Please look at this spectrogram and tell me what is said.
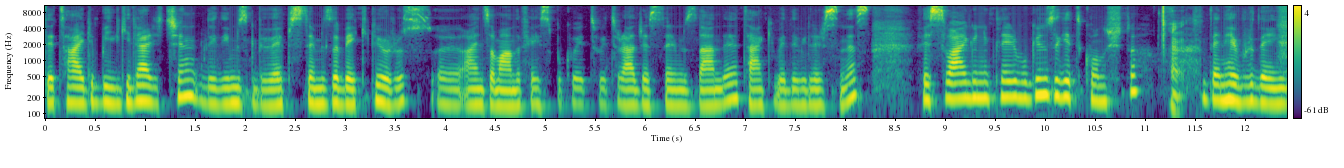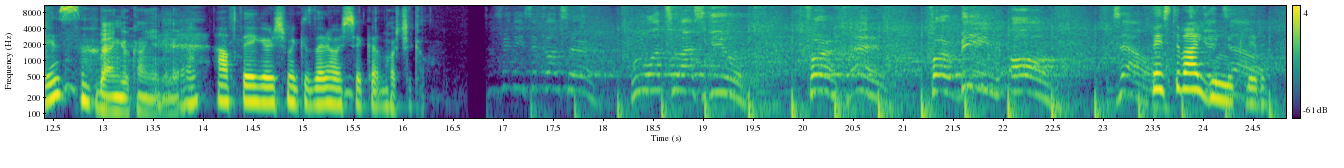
detaylı bilgiler için dediğimiz gibi web sitemize bekliyoruz. E, aynı zamanda Facebook ve Twitter adreslerimizden de takip edebilirsiniz. Festival günlükleri bugün Ziget'i konuştu. Evet. Ben Ebru Dengiz. Ben Gökhan Yenileyen. Haftaya görüşmek üzere. Hoşçakalın. Hoşçakalın. To finish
